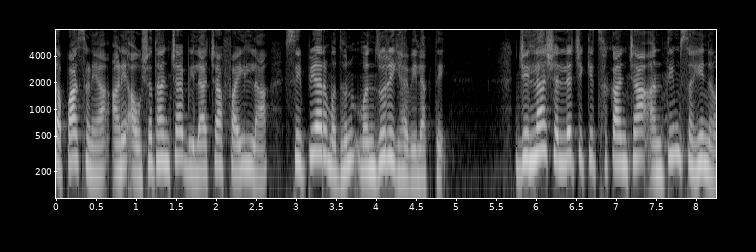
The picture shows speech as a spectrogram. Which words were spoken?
तपासण्या आणि औषधांच्या बिलाच्या फाईलला सी पी आरमधून मंजुरी घ्यावी लागते. जिल्हा शल्यचिकित्सकांच्या अंतिम सहीनं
